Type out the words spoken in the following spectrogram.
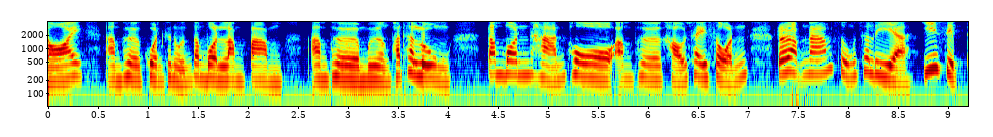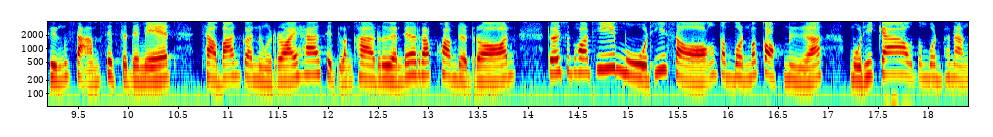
น้อยอำเภอควนขนุนตำบลลำปำอำเภอเมืองพัทลุงตำบลหานโพอำเภอเขาชัยสน ระดับน้ำสูงเฉลี่ย 20-30 เซนติเมตร ชาวบ้านกว่า 150 หลังคาเรือนได้รับความเดือดร้อน โดยเฉพาะที่หมู่ที่ 2 ตำบลมะกอกเหนือ หมู่ที่ 9 ตำบลพนัง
